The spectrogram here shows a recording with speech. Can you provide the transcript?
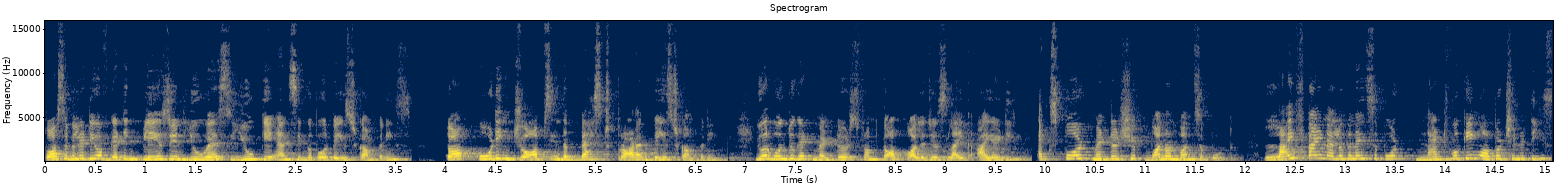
possibility of getting place in US UK and Singapore based companies Top coding jobs in the best product based company. You are going to get mentors from top colleges like IIT, expert mentorship one-on-one support, lifetime alumni support, networking opportunities,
